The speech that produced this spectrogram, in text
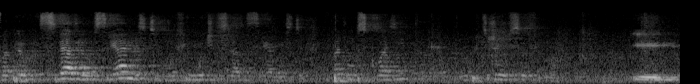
во-первых, связана с реальностью, мой фильм очень связан с реальностью, поэтому сквозит на протяжении всего фильма. Y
